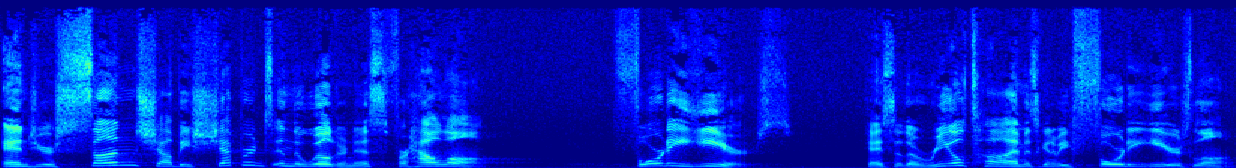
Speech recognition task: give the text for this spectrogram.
And your sons shall be shepherds in the wilderness for how long? 40 years. Okay, so the real time is going to be 40 years long.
